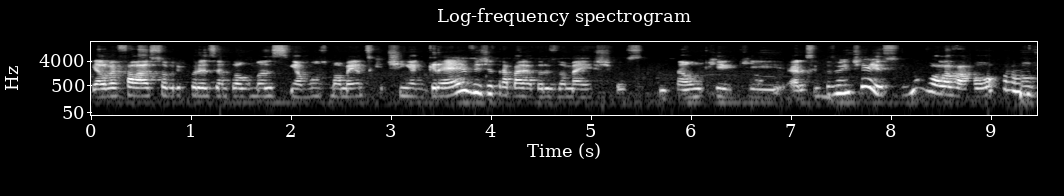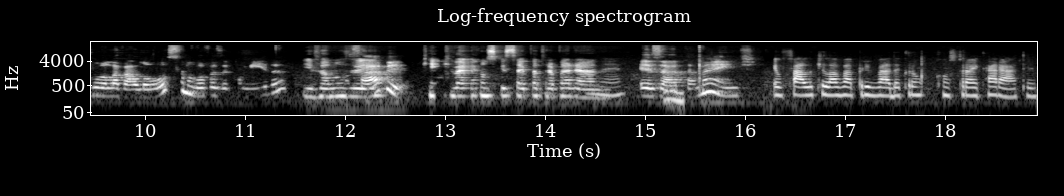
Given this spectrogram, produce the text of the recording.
E ela vai falar sobre, por exemplo, algumas, em alguns momentos que tinha greves de trabalhadores domésticos. Então, que, que era simplesmente isso. Não vou lavar roupa, não vou lavar louça, não vou fazer comida. E vamos ver sabe? quem que vai conseguir sair para trabalhar, né? É. Exatamente. Eu falo que lavar privada constrói caráter.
